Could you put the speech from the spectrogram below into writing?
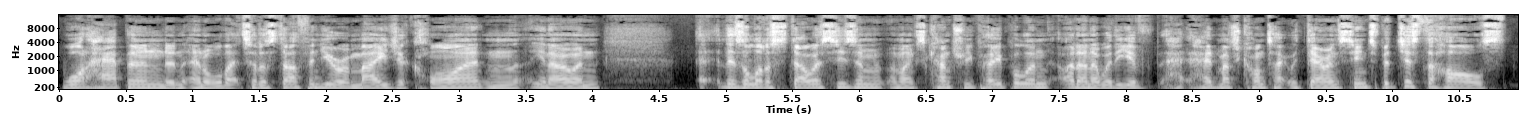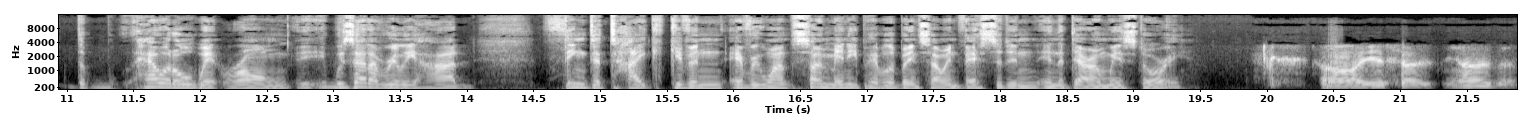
what happened and, and all that sort of stuff. And you're a major client, and you know, and uh, there's a lot of stoicism amongst country people. And I don't know whether you've had much contact with Darren since, but just the whole the, how it all went wrong was that a really hard thing to take, given everyone, so many people have been so invested in in the Darren Weir story. Oh yes, so you know,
